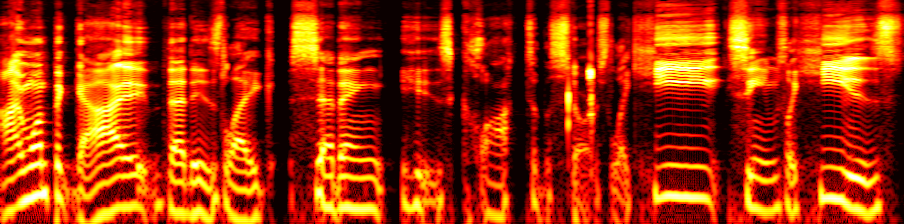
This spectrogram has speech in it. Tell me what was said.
I want the guy that is like setting his clock to the stars. Like he seems like he is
